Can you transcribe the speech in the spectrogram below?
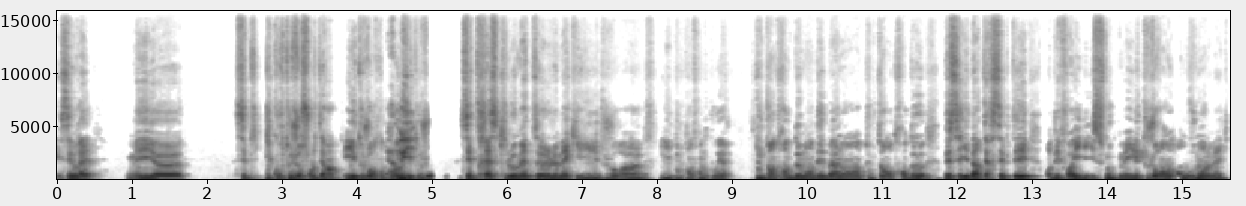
Et c'est vrai, mais euh, c'est- il court toujours sur le terrain. Il est toujours en train de Ah courir. oui. toujours. C'est 13 km. Le mec, il est toujours, euh, il est tout le temps en train de courir, tout le temps en train de demander le ballon, tout le temps en train de d'essayer d'intercepter. Bon, des fois il, il se loupe, mais il est toujours en, en mouvement le mec.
